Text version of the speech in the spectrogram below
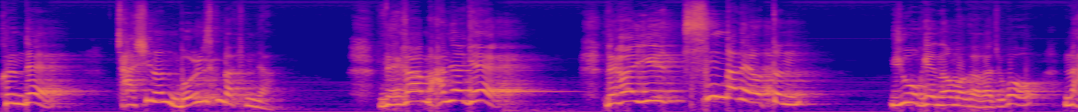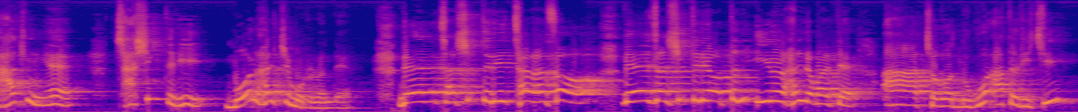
그런데 자신은 뭘 생각했냐? 내가 만약에 내가 이 순간의 어떤 유혹에 넘어가 가지고 나중에 자식들이 뭘 할지 모르는데 내 자식들이 자라서 내 자식들이 어떤 일을 하려고 할 때 아 저거 누구 아들이지?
